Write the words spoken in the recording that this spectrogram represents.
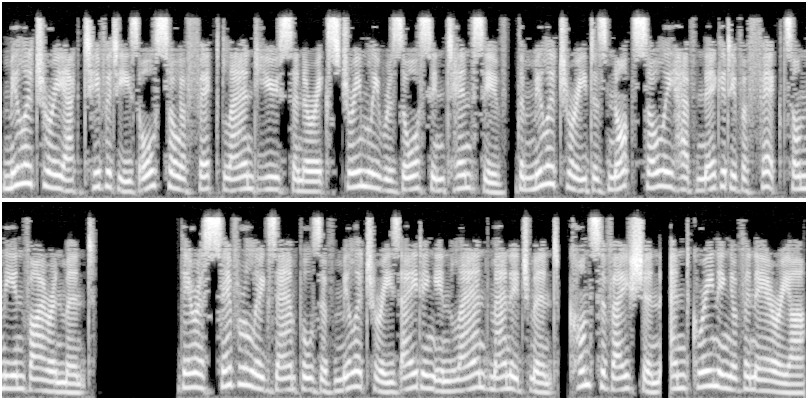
Military activities also affect land use and are extremely resource intensive. The military does not solely have negative effects on the environment. There are several examples of militaries aiding in land management, conservation, and greening of an area.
